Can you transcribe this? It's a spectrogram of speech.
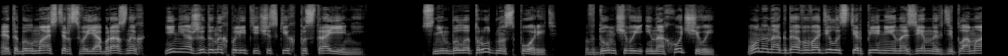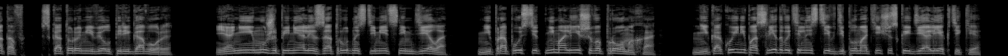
Это был мастер своеобразных и неожиданных политических построений. С ним было трудно спорить. Вдумчивый и находчивый, он иногда выводил из терпения наземных дипломатов, с которыми вел переговоры, и они ему же пеняли за трудность иметь с ним дело, не пропустит ни малейшего промаха, никакой непоследовательности в дипломатической диалектике.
